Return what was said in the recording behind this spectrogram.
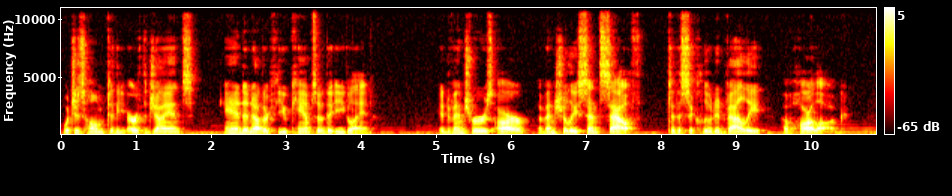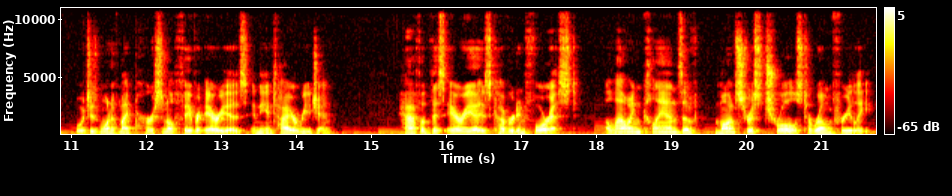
which is home to the Earth Giants and another few camps of the Eglain. Adventurers are eventually sent south to the secluded valley of Harloeg, which is one of my personal favorite areas in the entire region. Half of this area is covered in forest, allowing clans of monstrous trolls to roam freely.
